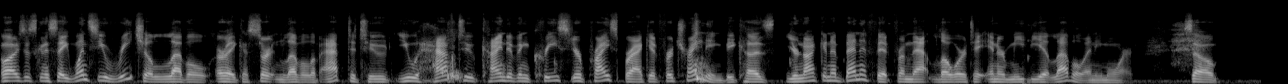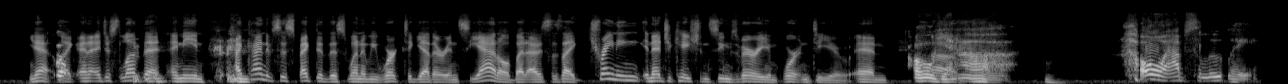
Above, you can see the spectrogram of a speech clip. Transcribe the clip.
Well, I was just going to say, once you reach a level or like a certain level of aptitude, you have to kind of increase your price bracket for training because you're not going to benefit from that lower to intermediate level anymore. So, yeah, like, and I just love that. I mean, I kind of suspected this when we worked together in Seattle, but I was just like, training in education seems very important to you. And Oh Um, yeah. Mhm. Oh, absolutely.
